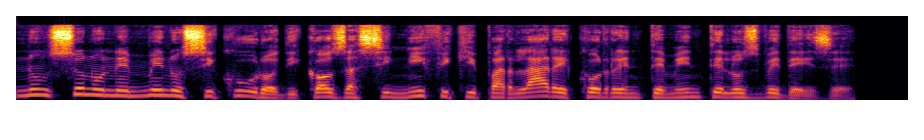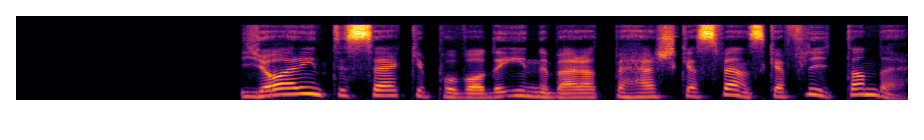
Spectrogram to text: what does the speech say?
Non sono nemmeno sicuro di cosa significhi parlare correntemente lo svedese. Jag är inte säker på vad det innebär att behärska svenska flytande.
